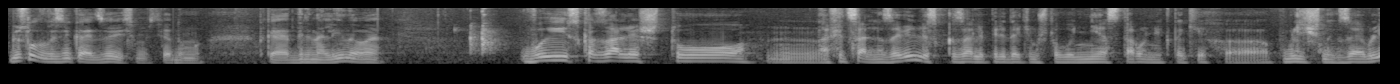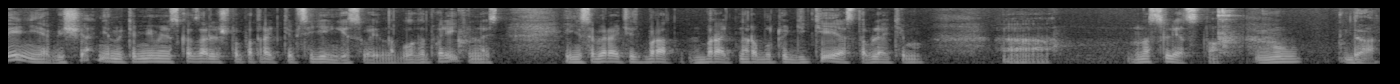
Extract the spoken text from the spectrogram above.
Безусловно, возникает зависимость, я думаю, такая адреналиновая. Вы сказали, что официально заявили, сказали перед этим, что вы не сторонник таких э, публичных заявлений, обещаний, но тем не менее сказали, что потратите все деньги свои на благотворительность и не собираетесь брать, брать на работу детей и оставлять им э, наследство. Ну, да.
